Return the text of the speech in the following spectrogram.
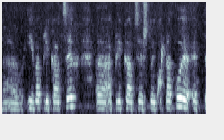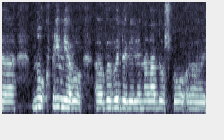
э, и в аппликациях. Аппликация, что это такое? Это, ну, к примеру, вы выдавили на ладошку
